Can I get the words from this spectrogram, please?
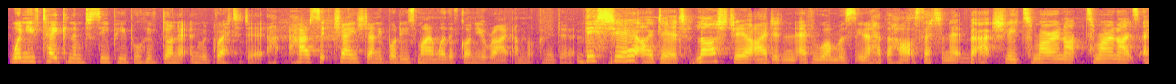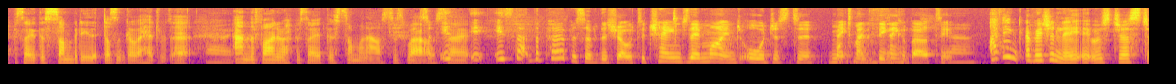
when you've taken them to see people who've done it and regretted it? Has it changed anybody's mind where they've gone, you're right, I'm not going to do it? This year I did. Last year I didn't. Everyone was, you know, had the heart set on it. But actually, tomorrow night, tomorrow night's episode, there's somebody that doesn't go ahead with it, Right. and the final episode, there's someone else as well. So, Is, is that the purpose of the show to change their mind or just to make to them them think, think, about it? yeah. I think originally it was just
